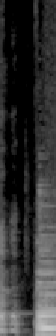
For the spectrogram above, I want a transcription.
Ha ha ha.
